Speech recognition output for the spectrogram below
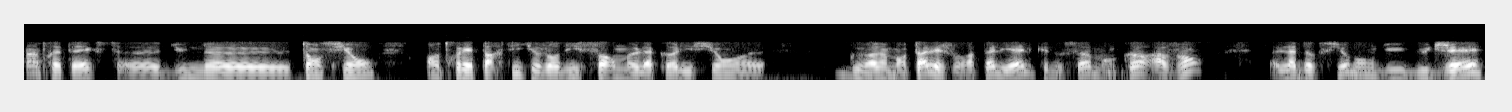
un prétexte d'une tension entre les partis qui aujourd'hui forment la coalition gouvernementale. Et je vous rappelle, Yael, que nous sommes encore avant l'adoption du budget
